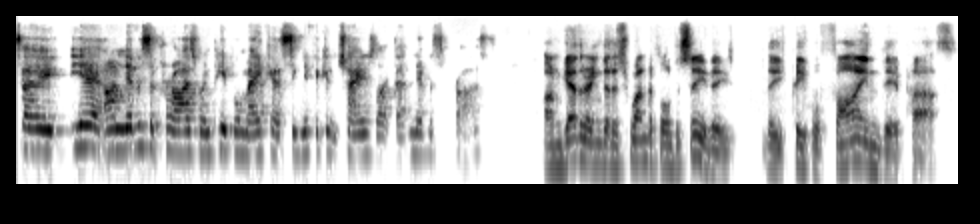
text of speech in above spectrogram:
So, yeah, I'm never surprised when people make a significant change like that. Never surprised. I'm gathering that it's wonderful to see these these people find their path.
